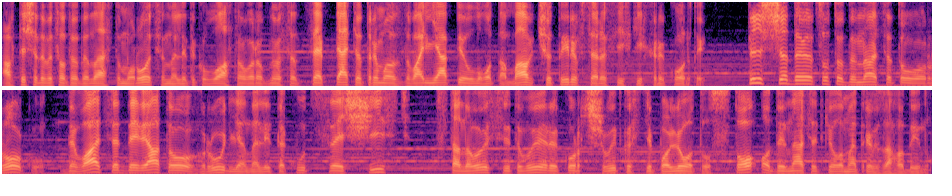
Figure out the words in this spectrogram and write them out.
А в 1911 році на літаку власного виробництва С-5 отримав звання пілота, мав 4 всеросійських рекорди. 1911 року, 29 грудня на літаку С-6 встановив світовий рекорд швидкості польоту 111 км за годину.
